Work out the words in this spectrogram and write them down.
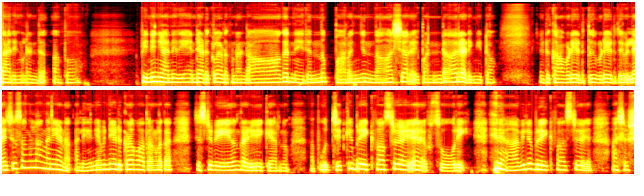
കാര്യങ്ങളുണ്ട്. അപ്പോൾ പിന്നെ ഞാനിത് എന്റെ അടുക്കള കിടക്കണുണ്ട് ആകെ നിരന്ന് പറഞ്ഞ് നാശമായി പണ്ടാരടങ്ങിട്ടോ എടുക്കുക അവിടെ എടുത്ത് ഇവിടെ എടുത്ത്. വെള്ളിയാഴ്ച ദിവസങ്ങളിൽ അങ്ങനെയാണ്. അല്ലെങ്കിൽ ഞാൻ പിന്നെ എടുക്കുന്ന പാത്രങ്ങളൊക്കെ ജസ്റ്റ് വേഗം കഴുകി വയ്ക്കായിരുന്നു അപ്പോൾ ഉച്ചയ്ക്ക് ബ്രേക്ക്ഫാസ്റ്റ് കഴി സോറി രാവിലെ ബ്രേക്ക്ഫാസ്റ്റ് കഴി അശർഷ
